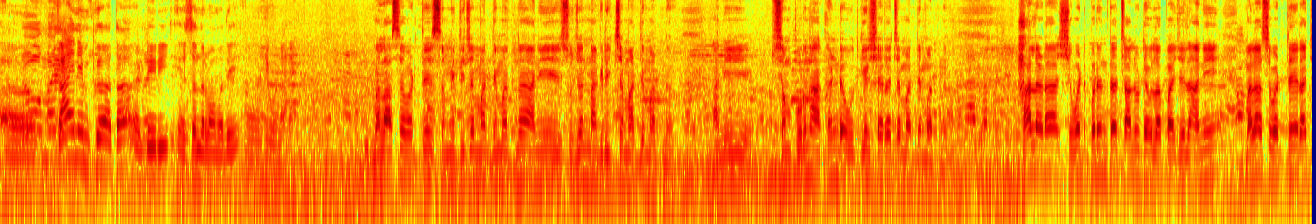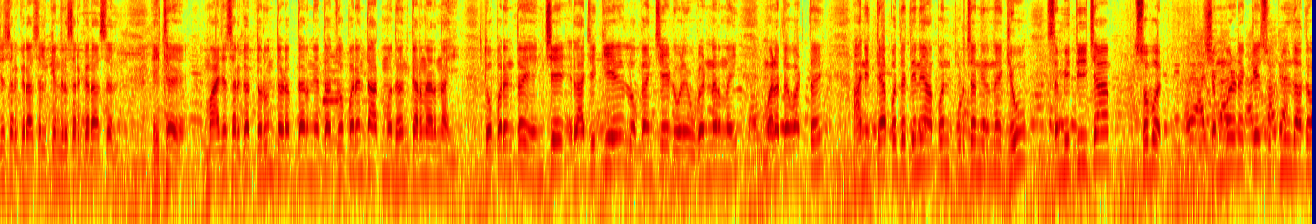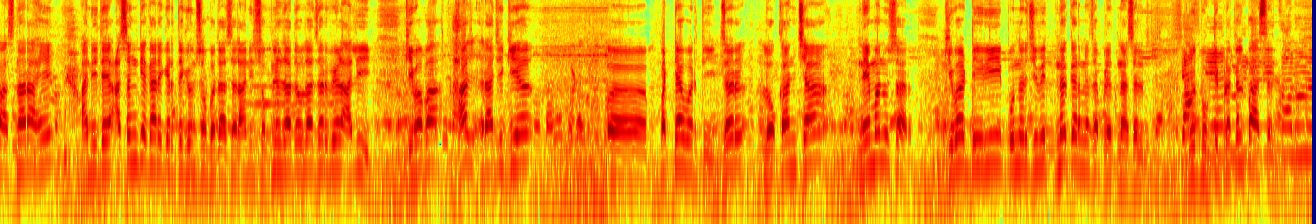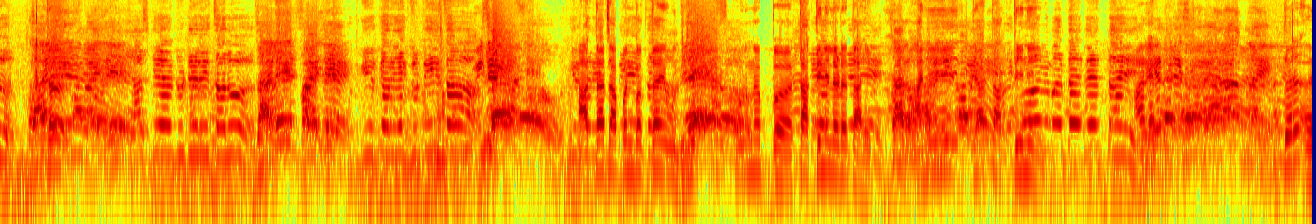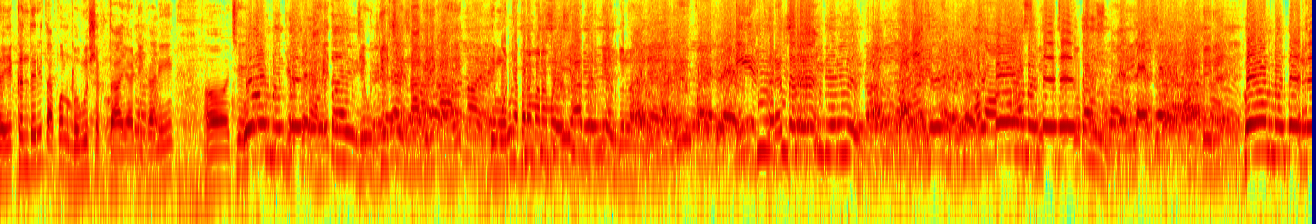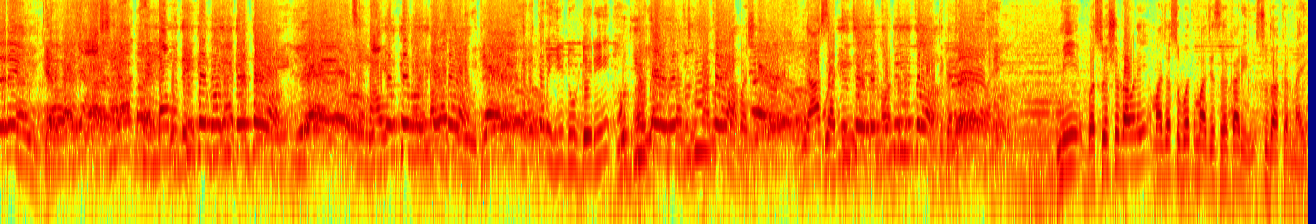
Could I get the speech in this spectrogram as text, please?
काय नेमकं आता डेअरी संदर्भामध्ये हे होणार आहे? मला असं वाटतं समितीच्या माध्यमातून आणि सुजन नागरिकच्या माध्यमातून आणि संपूर्ण अखंड उदगीर शहराच्या माध्यमातून हा लढा शेवटपर्यंत चालू ठेवला पाहिजे. आणि मला असं वाटतं राज्य सरकार असेल केंद्र सरकार असेल इथे माझ्यासारखा तरुण तडफदार नेता जोपर्यंत आत्मदहन करणार नाही तोपर्यंत यांचे राजकीय लोकांचे डोळे उघडणार नाही मला तर वाटतंय. आणि त्या पद्धतीने आपण पुढचा निर्णय घेऊ. समितीच्या सोबत शंभर टक्के स्वप्नील जाधव असणार आहे. आणि ते असंख्य कार्यकर्ते घेऊन सोबत असेल? आणि स्वप्नील जाधवला जर वेळ आली की बाबा हा राजकीय पट्ट्यावरती जर लोकांच्या नियमानुसार किंवा डेअरी पुनर्जीवित न करण्याचा प्रयत्न असेल दूधभुकटी प्रकल्प असेल तर शासकीय दुटेरी चालू. झालीच पाहिजे. उदगीरकर एकजुटीचा. आताच आपण बघताय उद्योग पूर्ण प- ताकदीने लढत आहेत. आणि त्या ताकदीने नाही तर एकंदरीत आपण बघू शकता या ठिकाणी जे उदगीरकर आहेत जे उदगीरचे नागरिक आहेत ते मोठ्या प्रमाणामध्ये या धरणे आंदोलनामध्ये आणि खरं तर हा म्हणजे आशिया खंडामध्ये या दूध डेअरीचं नाव नावाजलेली होती खरं तर ही दूध डेअरी यासाठी ठिकाणी आहे. मी बसवेश्वर डावळे माझ्यासोबत माझे सहकारी सुधाकर नाईक.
